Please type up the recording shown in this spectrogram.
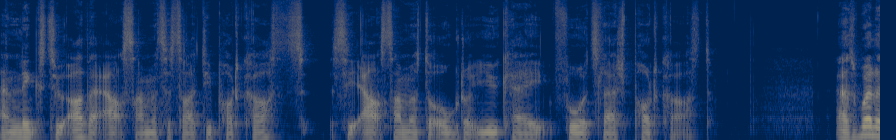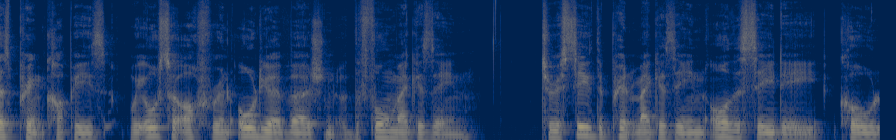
and links to other Alzheimer's Society podcasts, see alzheimers.org.uk forward slash podcast. As well as print copies, we also offer an audio version of the full magazine. To receive the print magazine or the CD, call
